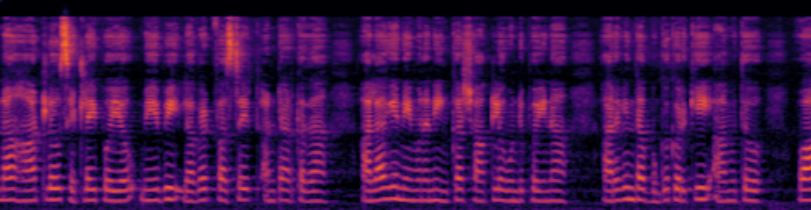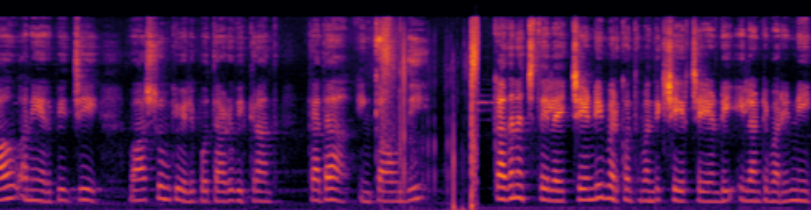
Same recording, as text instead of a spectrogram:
నా హార్ట్లో సెటిల్ అయిపోయావు. Maybe love at first sight అంటారు కదా. అలాగేనేమోనని ఇంకా షాక్లో ఉండిపోయిన అరవింద బుగ్గ కొరికి ఆమెతో వావ్ అని అనిపించి వాష్రూమ్కి వెళ్ళిపోతాడు విక్రాంత్. కథ ఇంకా ఉంది? కథ నచ్చితే లైక్ చేయండి మరి కొంతమందికి షేర్ చేయండి. ఇలాంటి మరిన్ని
